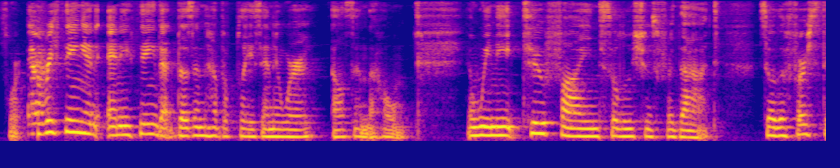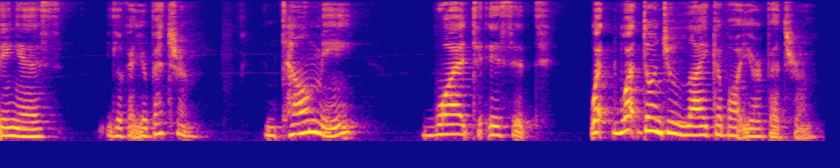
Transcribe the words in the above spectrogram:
for everything and anything that doesn't have a place anywhere else in the home. And we need to find solutions for that. So the first thing is look at your bedroom and tell me what is it? What, what don't you like about your bedroom?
